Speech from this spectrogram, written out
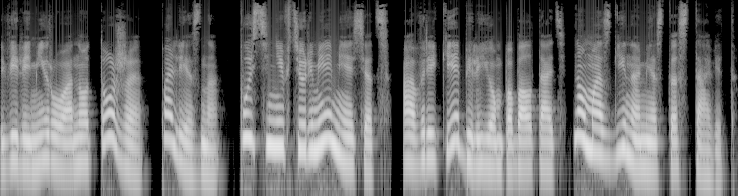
Велимиру оно тоже полезно. Пусть не в тюрьме месяц, а в реке бельем поболтать, но мозги на место ставит.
